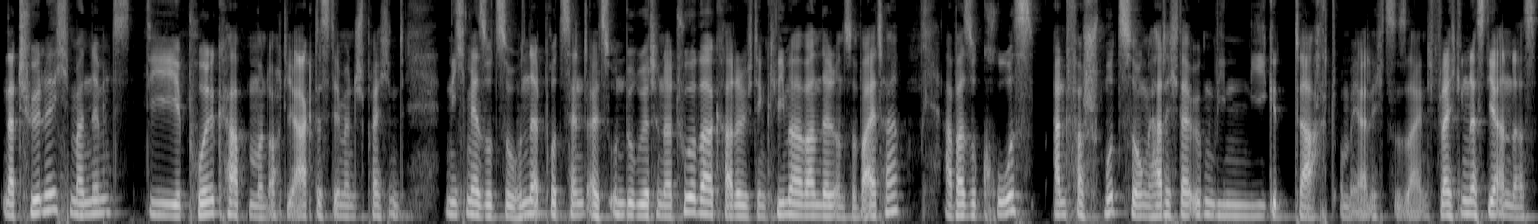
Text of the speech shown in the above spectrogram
natürlich, man nimmt die Polkappen und auch die Arktis dementsprechend nicht mehr so zu 100 Prozent als unberührte Natur wahr, gerade durch den Klimawandel und so weiter. Aber so groß an Verschmutzung hatte ich da irgendwie nie gedacht, um ehrlich zu sein. Vielleicht ging das dir anders.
